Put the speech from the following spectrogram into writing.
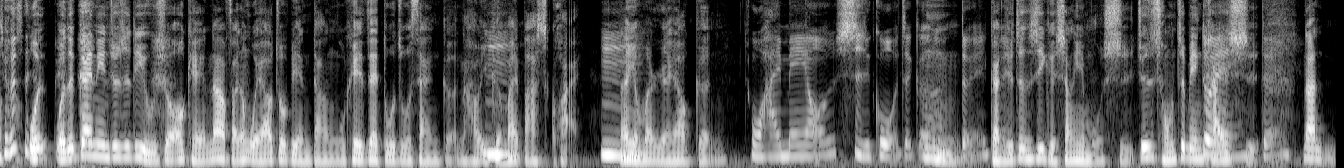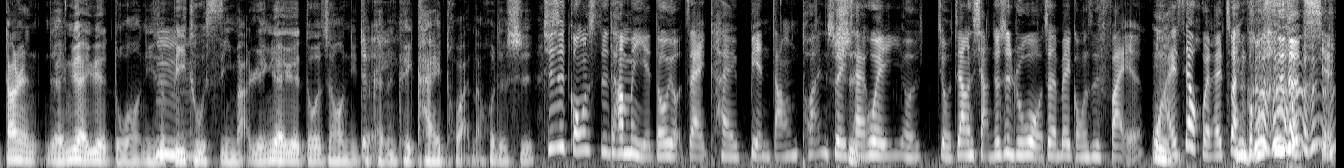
就是我我的概念就是，例如说，OK，那反正我要做便当，我可以再多做三个，然后一个嗯卖八十块，嗯，那有没有人要跟？我还没有试过这个，嗯，对，感觉这个是一个商业模式，就是从这边开始。对。那当然，人越来越多，你说嗯。B to C 嘛，人越来越多之后，你就可能可以开团了、或者是其实公司他们也都有在开便当团，所以才会有有这样想，就是如果我真的被公司 fire，、嗯。我还是要回来赚公司的钱，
